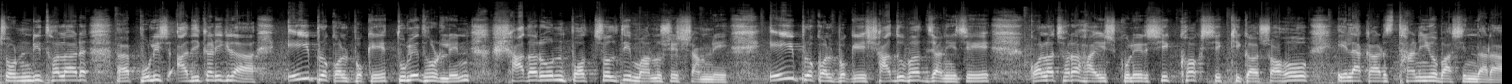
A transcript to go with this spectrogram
চণ্ডীথলার পুলিশ আধিকারিকরা এই প্রকল্পকে তুলে ধরলেন সাধারণ পথ চলতি মানুষের সামনে। এই প্রকল্পকে সাধুবাদ জানিয়েছে কলাছড়া হাই স্কুলের শিক্ষক, শিক্ষিকা সহ এলাকার স্থানীয় বাসিন্দারা।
